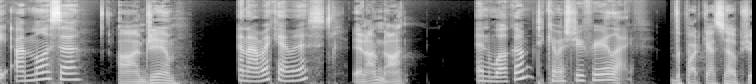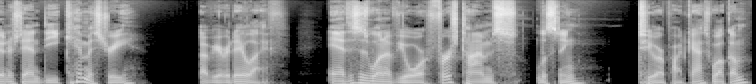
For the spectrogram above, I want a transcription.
Hey, I'm Melissa, I'm Jam, and I'm a chemist, and I'm not. and welcome to Chemistry for Your Life. The podcast that helps you understand the chemistry of your everyday life. And this is one of your first times listening to our podcast, welcome.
